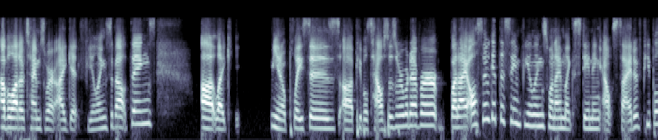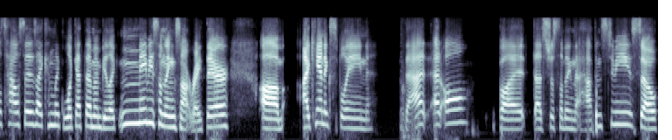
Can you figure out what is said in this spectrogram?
have a lot of times where I get feelings about things, uh, like you know places, uh, people's houses or whatever. But I also get the same feelings when I'm like standing outside of people's houses. I can like look at them and be like, "Mm, maybe something's not right there. Um, I can't explain that at all. But that's just something that happens to me. So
